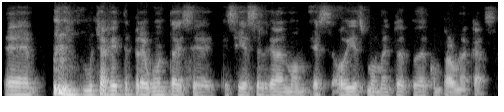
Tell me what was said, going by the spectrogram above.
Eh, mucha gente pregunta dice, que si es el gran hoy es momento de poder comprar una casa.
